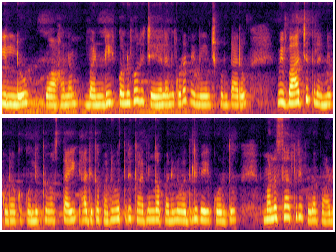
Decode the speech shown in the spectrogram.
ఇల్లు వాహనం బండి కొనుగోలు చేయాలని కూడా నిర్ణయించుకుంటారు. మీ బాధ్యతలన్నీ కూడా ఒక కొలిక్కి వస్తాయి. అధిక పని ఒత్తిడి కారణంగా పనిని వదిలివేయకూడదు. మనశ్శాంతిని కూడా పాడు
